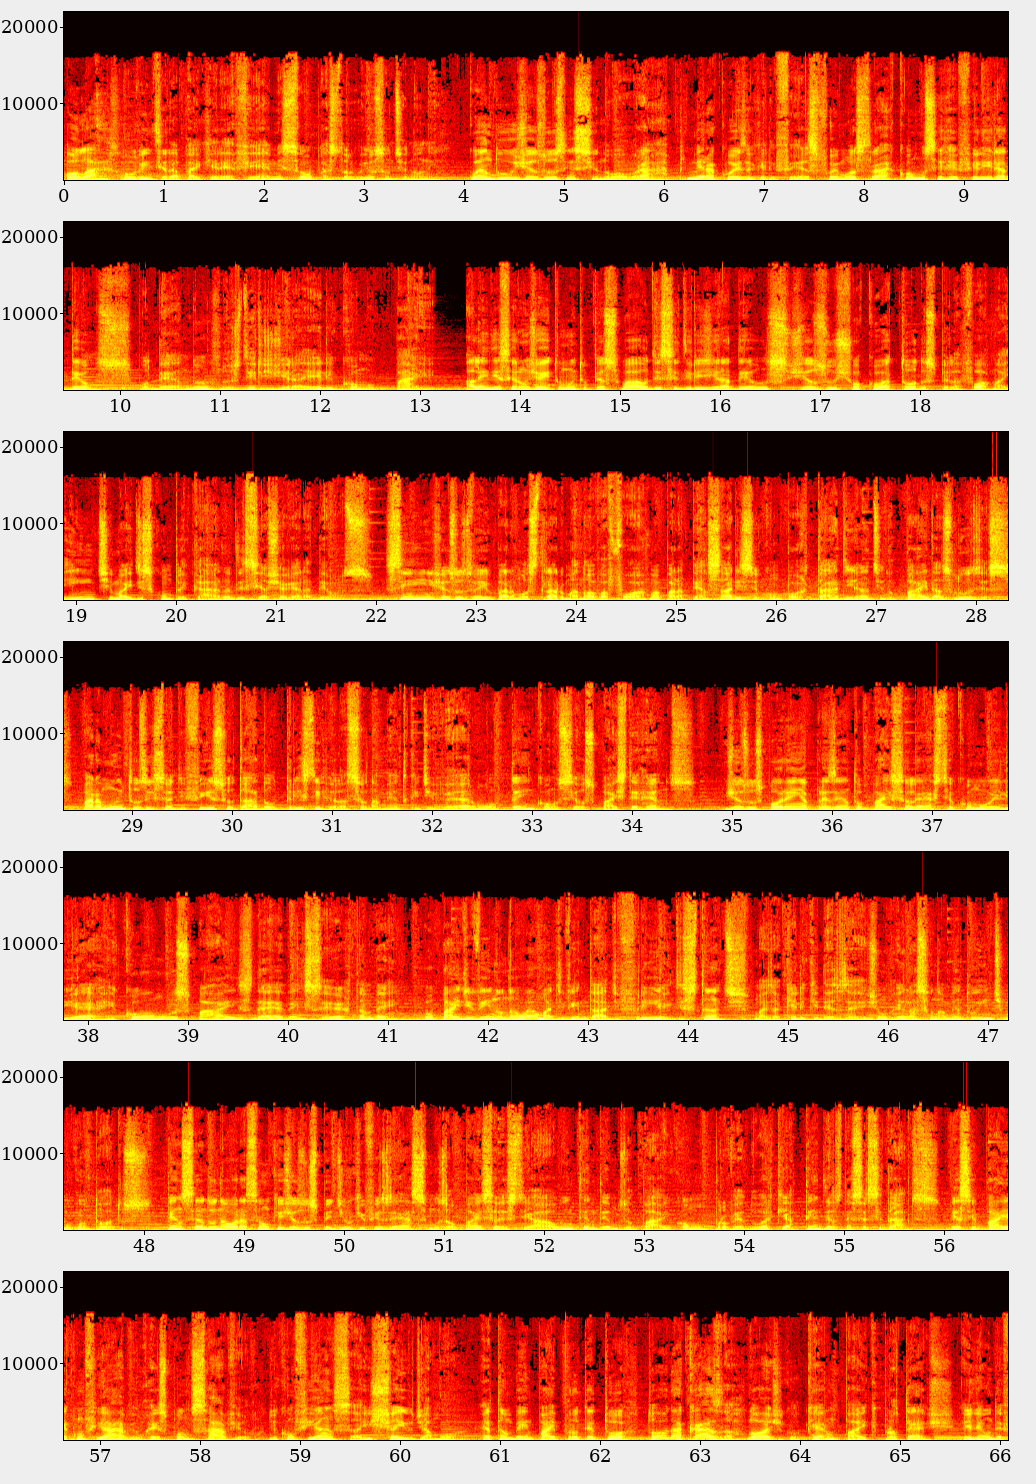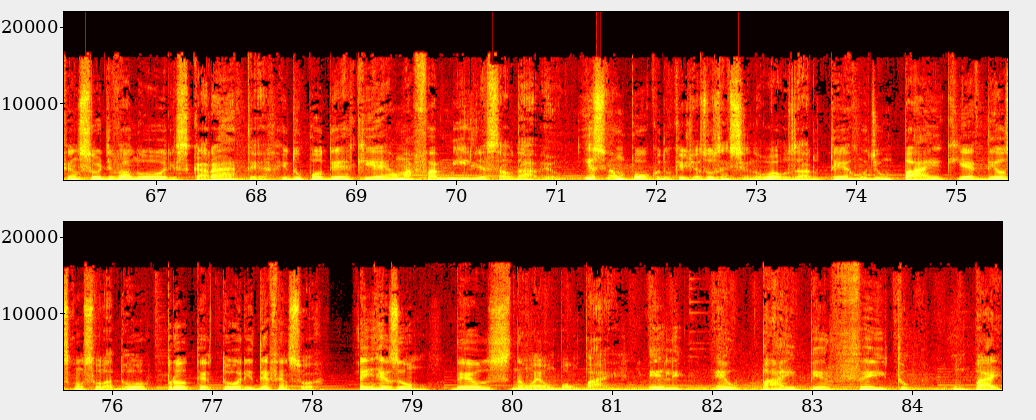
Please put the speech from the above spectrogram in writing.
Olá, ouvinte da Pai Querer FM, sou o pastor Wilson Tinoni. Quando Jesus ensinou a orar, a primeira coisa que ele fez foi mostrar como se referir a Deus, podendo nos dirigir a Ele como Pai. Além de ser um jeito muito pessoal de se dirigir a Deus, Jesus chocou a todos pela forma íntima e descomplicada de se achegar a Deus. Sim, Jesus veio para mostrar uma nova forma para pensar e se comportar diante do Pai das luzes. Para muitos isso é difícil, dado o triste relacionamento que tiveram ou têm com seus pais terrenos. Jesus, porém, apresenta o Pai Celeste como ele é e como os pais devem ser também. O Pai Divino não é uma divindade fria e distante, mas aquele que deseja um relacionamento íntimo com todos. Pensando na oração que Jesus pediu que fizéssemos ao Pai Celestial, entendemos o Pai como um provedor que atende às necessidades. Esse Pai é confiável, responsável, de confiança e cheio de amor. É também pai protetor. Toda a casa, lógico, quer um pai que protege. Ele é um defensor de valores, caráter e do poder que é uma família saudável. Isso é um pouco do que Jesus ensinou a usar o termo de um pai que é Deus consolador, protetor e defensor. Em resumo, Deus não é um bom pai. Ele é o pai perfeito. Um pai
